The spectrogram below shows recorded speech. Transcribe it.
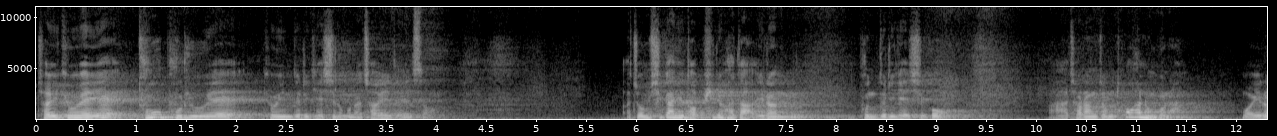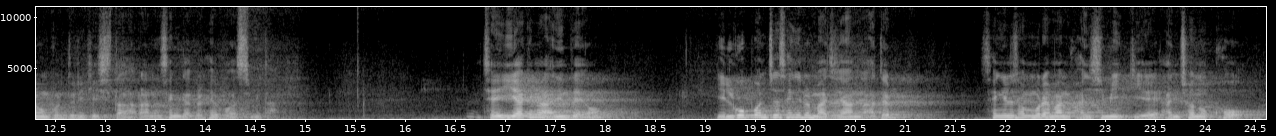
저희 교회에 두 부류의 교인들이 계시는구나, 저에 대해서. 좀 시간이 더 필요하다, 이런 분들이 계시고, 아, 저랑 좀 통하는구나, 뭐 이런 분들이 계시다라는 생각을 해 보았습니다. 제 이야기는 아닌데요. 일곱 번째 생일을 맞이한 아들, 생일 선물에만 관심이 있기에 앉혀놓고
